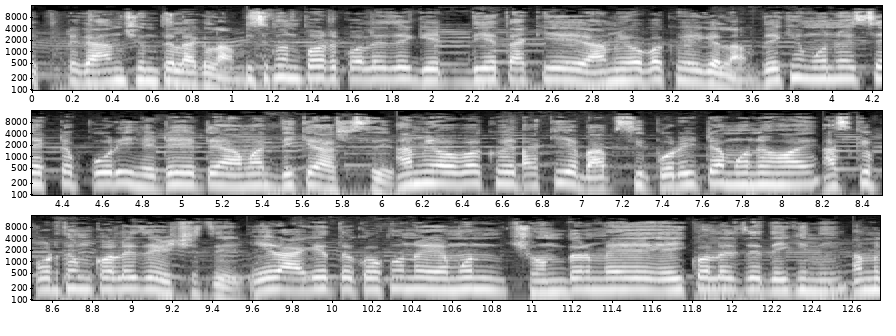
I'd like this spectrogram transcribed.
একটা গান শুনতে লাগলাম। কিছুক্ষণ পর কলেজে গেট দিয়ে তাকিয়ে আমি অবাক হয়ে গেলাম। দেখে মনে হচ্ছে একটা পরি হেঁটে হেঁটে আমার দিকে আসছে। আমি অবাক হয়ে তাকিয়ে ভাবছি, পরিটা মনে হয় আজকে প্রথম কলেজে এসেছে। এর আগে তো কখনো এমন সুন্দর মেয়ে এই কলেজে দেখিনি। আমি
